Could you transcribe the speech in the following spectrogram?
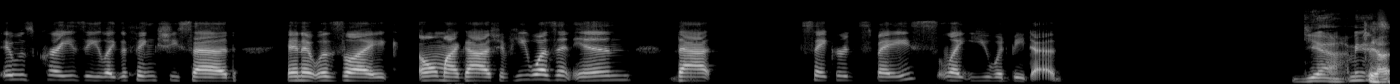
it was crazy like the things she said and it was like, "Oh my gosh, if he wasn't in that sacred space, like you would be dead." Yeah, I mean, it's, Yeah.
